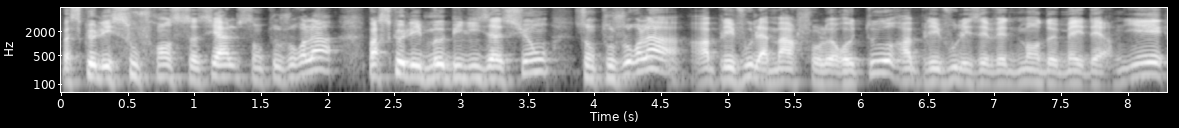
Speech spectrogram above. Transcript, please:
Parce que les souffrances sociales sont toujours là, parce que les mobilisations sont toujours là. Rappelez-vous la marche sur le retour, rappelez-vous les événements de mai dernier,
